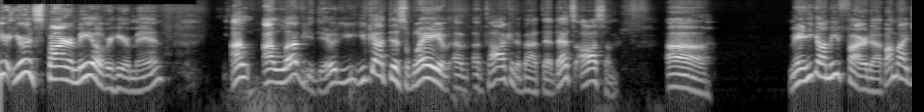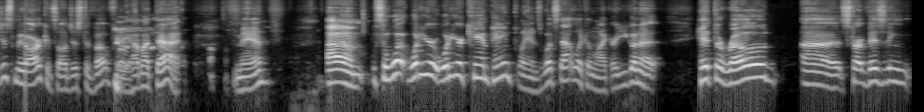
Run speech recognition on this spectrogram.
You you're inspiring me over here, man. I I love you, dude. You you got this way of, of, of talking about that. That's awesome. Uh man, you got me fired up. I might just move to Arkansas just to vote for you. How about that? Man. Um, so what what are your what are your campaign plans? What's that looking like? Are you gonna hit the road, uh start visiting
